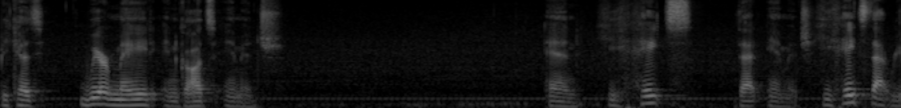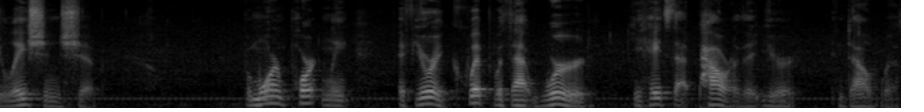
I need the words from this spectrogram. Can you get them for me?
Because we are made in God's image. And he hates that image, he hates that relationship. But more importantly, if you're equipped with that word, he hates that power that you're endowed with.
